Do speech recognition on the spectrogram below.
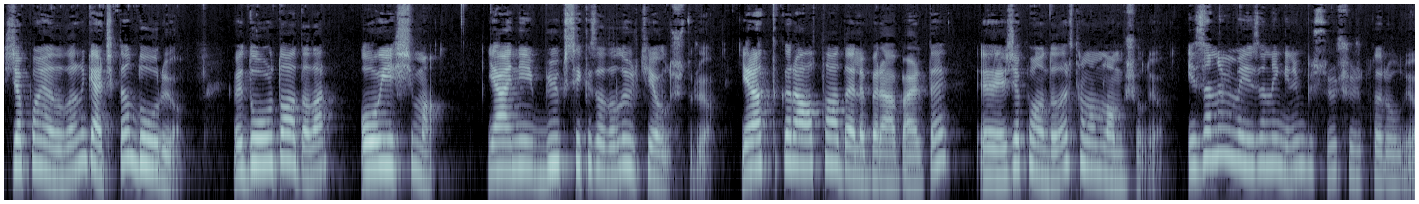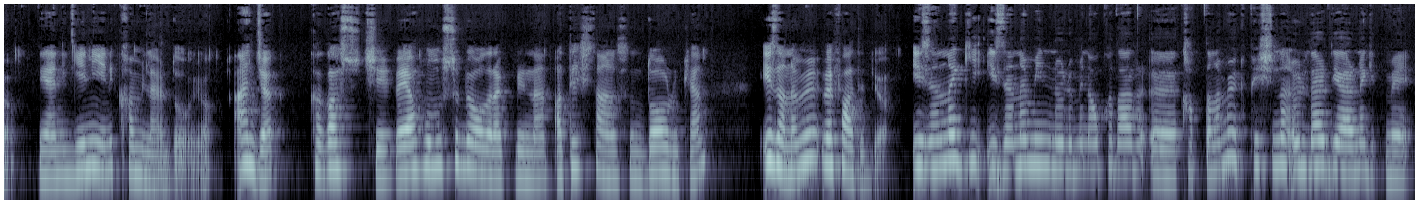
Japonya adalarını gerçekten doğuruyor. Ve doğurduğu adalar Oyeshima yani büyük 8 adalı ülkeyi oluşturuyor. Yarattıkları 6 adayla beraber de e, Japon adaları tamamlanmış oluyor. Izanami ve Izanagi'nin bir sürü çocukları oluyor. Yani yeni yeni kamiler doğuyor. Ancak Kagasuchi veya Homusubi olarak bilinen ateş tanrısını doğururken Izanami vefat ediyor. Izanagi, Izanami'nin ölümüne o kadar e, katlanamıyor ki peşinden Ölüler Diyarı'na gitmeyi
